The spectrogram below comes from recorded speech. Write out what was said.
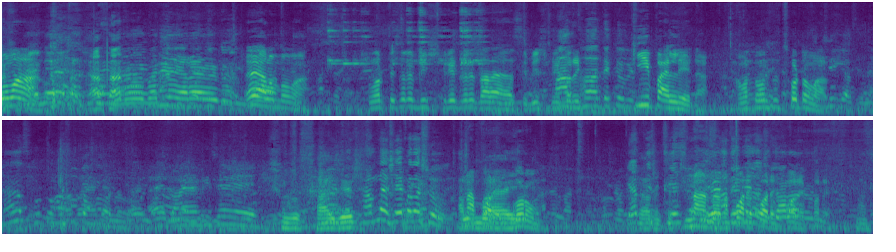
মামা। হ্যাঁ আলম মামা। তোমার পিছনে বিশ মিনিট ধরে দাঁড়ায় আছি বিশ মিনিট ধরে কি পাইলে এটা? আমার তোমার তো ছোট মাছ। সুন্দর সাইজের শো না পরে গরম। না না না, পরে পরে পরে পরে। মাছ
